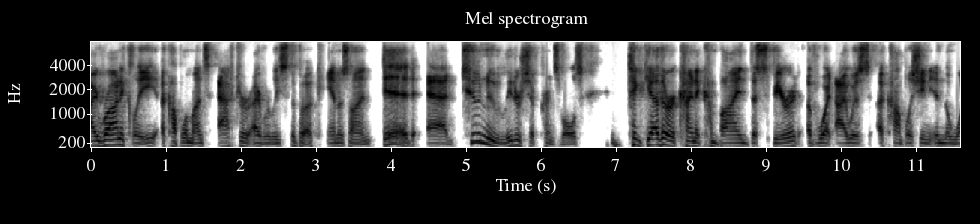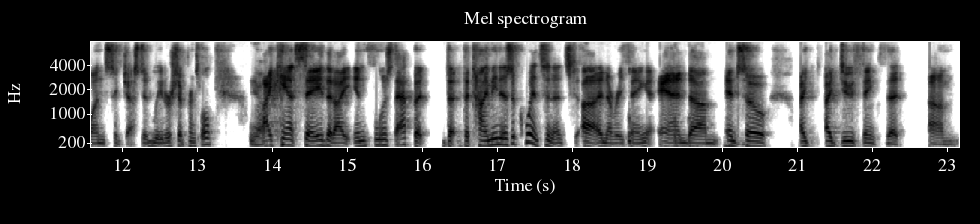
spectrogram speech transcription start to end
ironically, a couple of months after I released the book, Amazon did add two new leadership principles together, kind of combined the spirit of what I was accomplishing in the one suggested leadership principle. Yeah. I can't say that I influenced that, but the, the timing is a coincidence uh, and everything. And um, and so I I do think that um,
